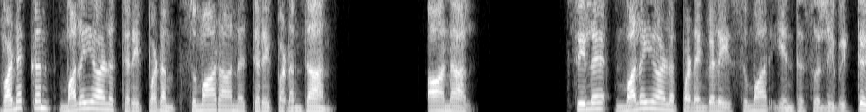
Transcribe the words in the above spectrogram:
வடக்கன் மலையாள திரைப்படம் சுமாரான திரைப்படம்தான். ஆனால் சில மலையாள படங்களை சுமார் என்று சொல்லிவிட்டு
